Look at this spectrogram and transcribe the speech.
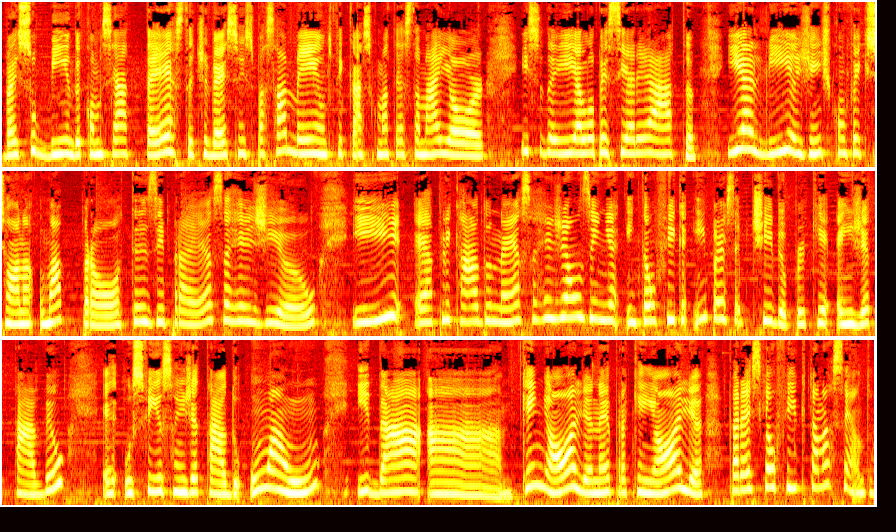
vai subindo, é como se a testa tivesse um espaçamento, ficasse com uma testa maior. Isso daí é alopecia areata. E ali a gente confecciona uma prótese para essa região e é aplicado nessa regiãozinha. Então fica imperceptível porque é injetável, é, os fios são injetados um a um e dá a quem olha, né? Para quem olha, parece que é o fio que está nascendo.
